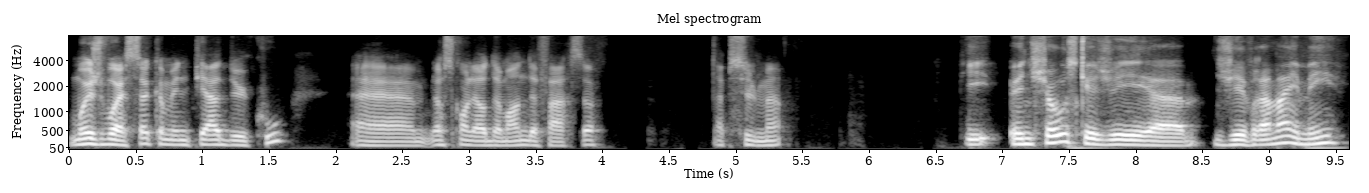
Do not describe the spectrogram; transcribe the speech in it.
moi, je vois ça comme une pierre deux coups euh, lorsqu'on leur demande de faire ça. Absolument. Puis une chose que j'ai euh, vraiment aimé,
